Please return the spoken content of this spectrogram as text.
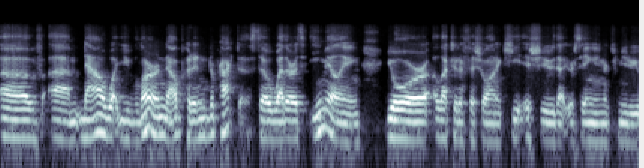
of um, now what you've learned, now put it into practice. So whether it's emailing your elected official on a key issue that you're seeing in your community,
